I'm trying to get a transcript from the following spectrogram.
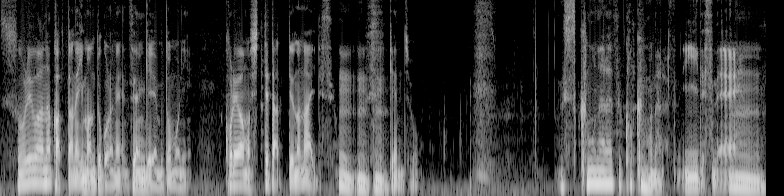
それはなかったね今のところね。全ゲームともに。これはもう知ってたっていうのはないですよ。うんうんうん。現状。薄くもならず濃くもならず。いいですうね、ん。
